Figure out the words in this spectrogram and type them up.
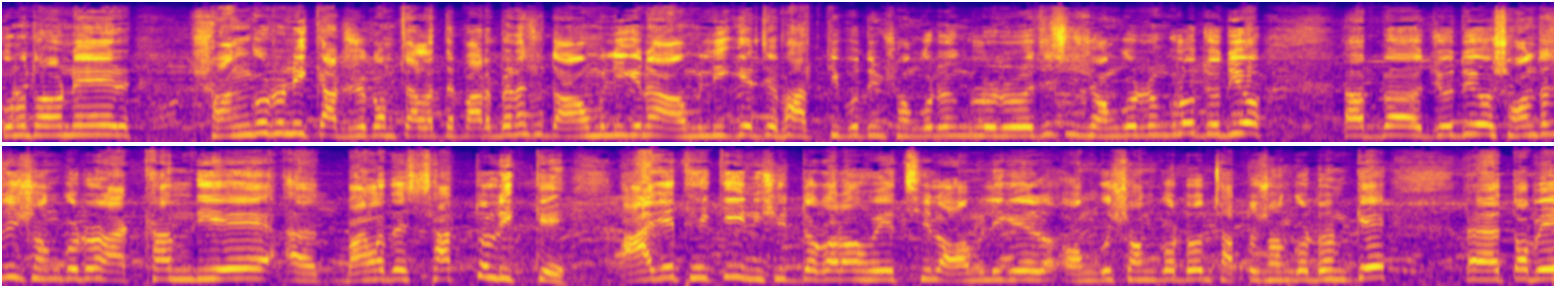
কোনো ধরনের সাংগঠনিক কার্যক্রম চালাতে পারবে না, শুধু আওয়ামী লীগ না, আওয়ামী লীগের যে ভাতৃপ্রতিম সংগঠনগুলো রয়েছে, সেই সংগঠনগুলো যদিও যদিও সন্ত্রাসী সংগঠন আখ্যান দিয়ে বাংলাদেশ ছাত্রলীগকে আগে থেকেই নিষিদ্ধ করা হয়েছিল আওয়ামী লীগের অঙ্গ সংগঠন, ছাত্র সংগঠনকে তবে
